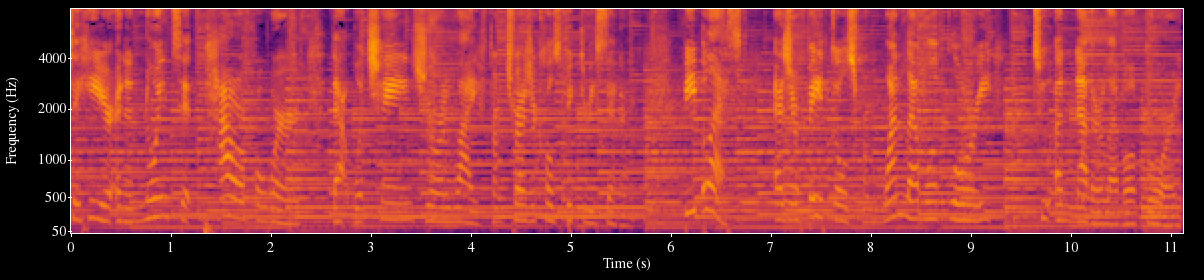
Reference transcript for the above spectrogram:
to hear an anointed, powerful word that will change your life from Treasure Coast Victory Center. Be blessed as your faith goes from one level of glory to another level of glory.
